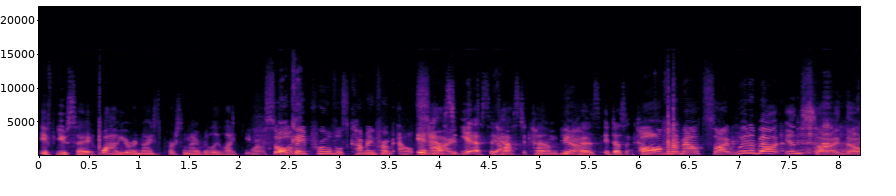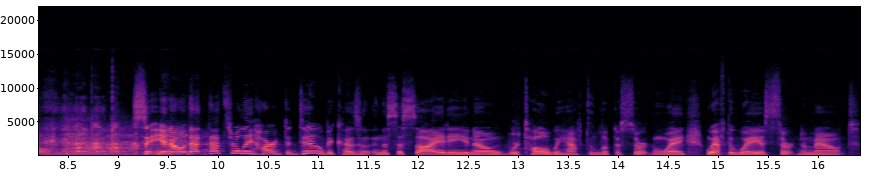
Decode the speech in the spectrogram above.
if you say, "Wow, you're a nice person. I really like you." Well, so all the approval's coming from outside. It has to, yes, it has to come Yeah. because it doesn't come all from, from me. outside. What about inside, though? so you know that that's really hard to do because in in the society, you know, we're told we have to look a certain way, we have to weigh a certain amount.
